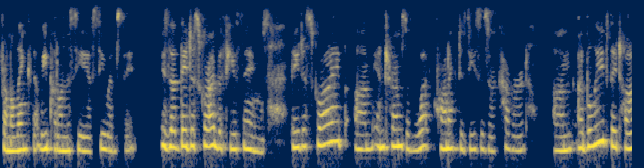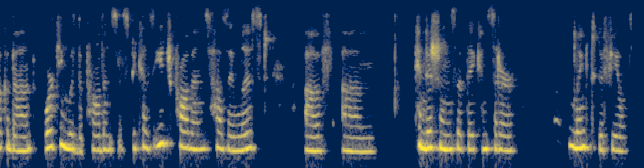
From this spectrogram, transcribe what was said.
from a link that we put on the CAFC website, is that they describe a few things. They describe, um, in terms of what chronic diseases are covered, um, I believe they talk about working with the provinces because each province has a list of um, conditions that they consider linked to the field.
